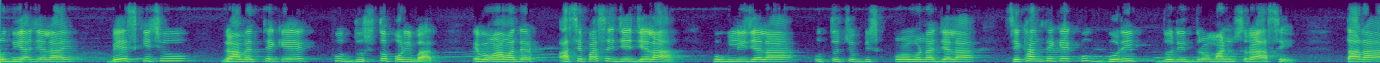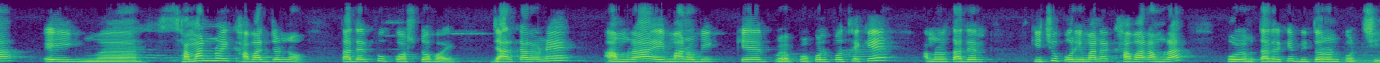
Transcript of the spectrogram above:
নদিয়া জেলায় বেশ কিছু গ্রামের থেকে খুব দুস্থ পরিবার এবং আমাদের আশেপাশে যে জেলা, হুগলি জেলা, উত্তর চব্বিশ পরগনা জেলা, সেখান থেকে খুব গরিব, দরিদ্র মানুষরা আসে। তারা এই সামান্য এই খাবার জন্য তাদের খুব কষ্ট হয়। যার কারণে আমরা এই মানবিকের প্রকল্প থেকে আমরা তাদের কিছু পরিমাণের খাবার আমরা তাদেরকে বিতরণ করছি।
